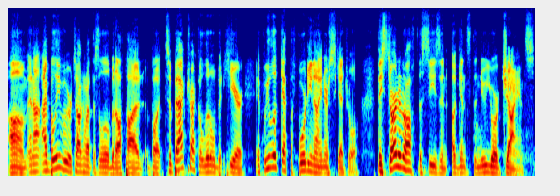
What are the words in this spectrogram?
Um, and I, I believe we were talking about this a little bit off pod, but to backtrack a little bit here, if we look at the 49ers schedule, they started off the season against the New York Giants.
